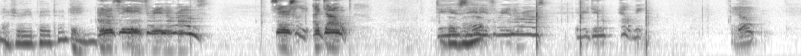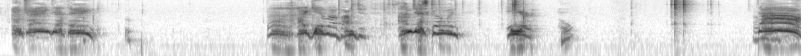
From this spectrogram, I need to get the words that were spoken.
Make sure you pay attention. I don't see any three in a rows. Seriously, I don't. Do you see have- any three in a rows? If you do, help me. Go. I'm trying to think. Uh, I give up. I'm just, I'm just going here. Oh, Ah!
